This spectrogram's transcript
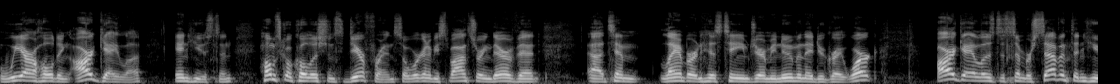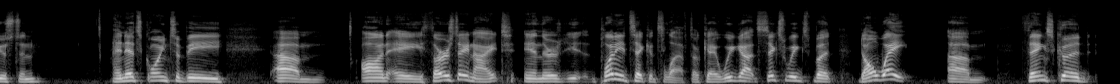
we are holding our gala in Houston. Homeschool Coalition's dear friends, so we're going to be sponsoring their event. Uh, Tim Lambert and his team, Jeremy Newman, they do great work. Our gala is December 7th in Houston, and it's going to be um, on a Thursday night, and there's plenty of tickets left. Okay, we got six weeks, but don't wait. Um, things could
